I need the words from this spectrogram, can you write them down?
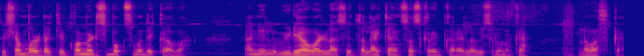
तर शंभर टक्के कॉमेंट्स बॉक्समध्ये कळवा. आणि व्हिडिओ आवडला असेल तर लाईक आणि सबस्क्राईब करायला विसरू नका. नमस्कार.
